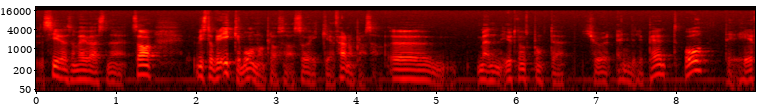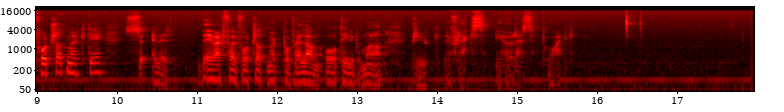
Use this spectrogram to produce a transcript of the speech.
sier jeg som Vegvesenet sa. Hvis dere ikke må noen plasser, så ikke drar noen plasser. Uh, men i utgangspunktet, kjør endelig pent. Og det er fortsatt mørketid. eller det er i hvert fall fortsatt mørkt på kveldene og tidlig på morgenen. Bruk refleks.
